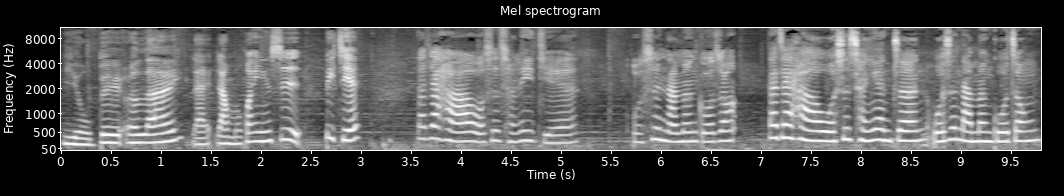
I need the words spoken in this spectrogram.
有备而来，来让我们欢迎是丽杰。大家好，我是陈丽杰，我是南门国中。大家好，我是陈燕珍，我是南门国中。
